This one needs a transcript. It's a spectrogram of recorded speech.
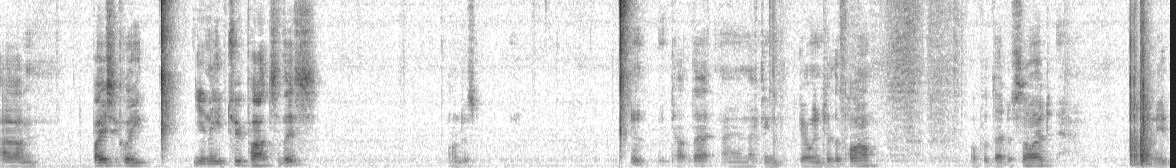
Um, basically, you need two parts of this. I'll just cut that and that can go into the pile. I'll put that aside. I, need,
